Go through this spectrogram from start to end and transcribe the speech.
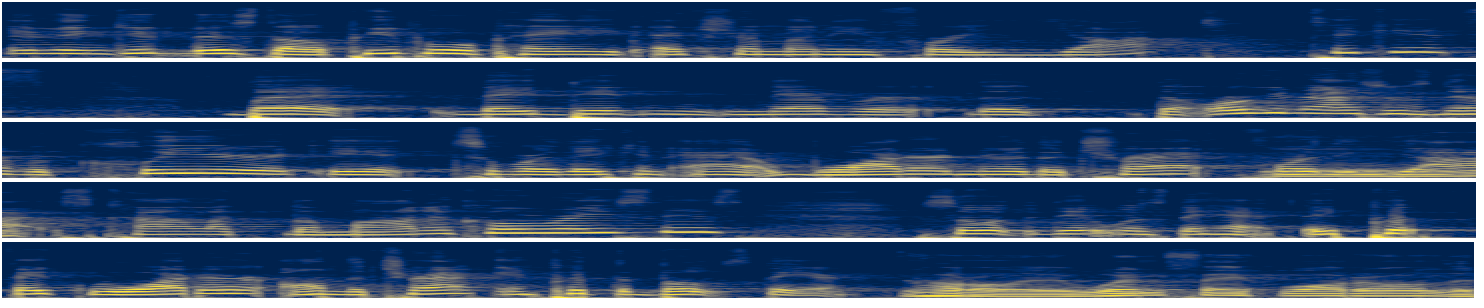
And then get this though, people paid extra money for yacht tickets, but they didn't never the the organizers never cleared it to where they can add water near the track for the Mhm. yachts, kind of like the Monaco races. So what they did was they had they put fake water on the track and put the boats there. Hold on, it wasn't fake water on the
